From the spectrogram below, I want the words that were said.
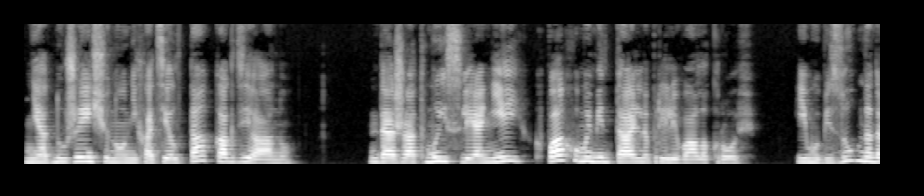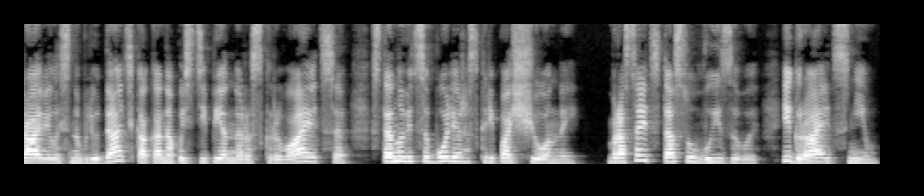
Ни одну женщину он не хотел так, как Диану. Даже от мысли о ней к паху моментально приливала кровь. Ему безумно нравилось наблюдать, как она постепенно раскрывается, становится более раскрепощенной, бросает Стасу вызовы, играет с ним.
